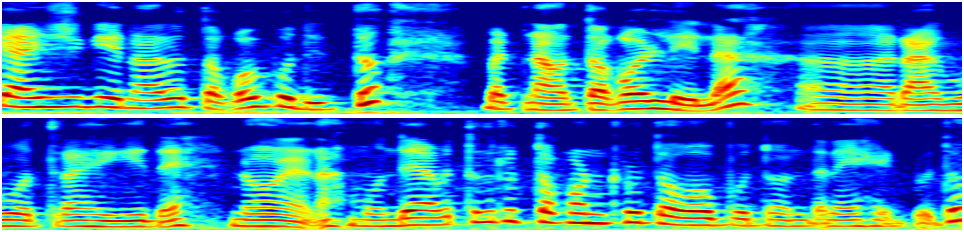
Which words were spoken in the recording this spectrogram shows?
ಕ್ಯಾಶ್ಗೆ ಏನಾದರೂ ತೊಗೊಬೋದಿತ್ತು ಬಟ್ ನಾವು ತೊಗೊಳ್ಳಿಲ್ಲ. ರಾಘು ಹತ್ರ ಹೀಗಿದೆ. ನೋಡೋಣ, ಮುಂದೆ ಯಾವತ್ತಾದರೂ ತೊಗೊಂಡ್ರು ತೊಗೋಬೋದು ಅಂತಲೇ ಹೇಳ್ಬೋದು.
